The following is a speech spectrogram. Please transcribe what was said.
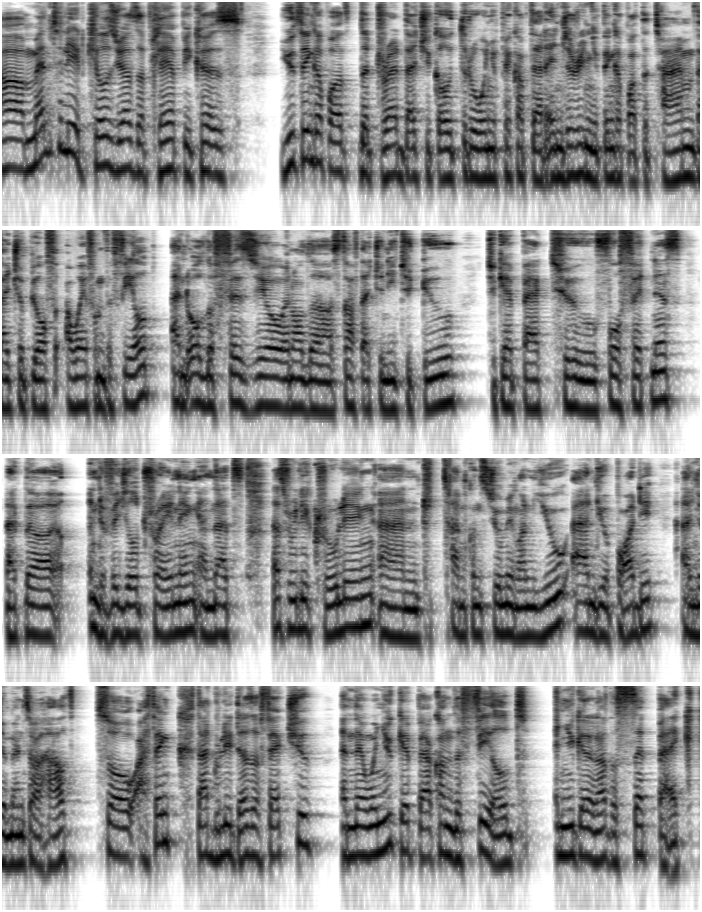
uh, mentally it kills you as a player because you think about the dread that you go through when you pick up that injury and you think about the time that you'll be off, away from the field and all the physio and all the stuff that you need to do to get back to full fitness, like the individual training. And that's, that's really grueling and time consuming on you and your body and your mental health. So I think that really does affect you. And then when you get back on the field and you get another setback,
